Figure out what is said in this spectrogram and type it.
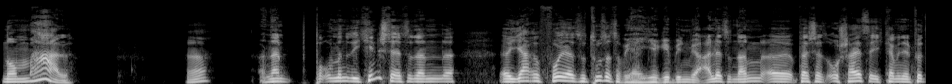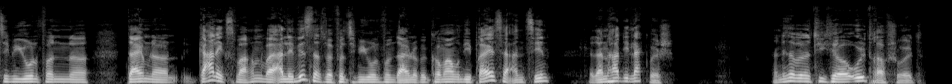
normal. Ja? Und dann, und wenn du dich hinstellst und dann äh, Jahre vorher so tust, als ob, ja, hier gewinnen wir alles und dann äh, feststellst, oh scheiße, ich kann mit den 40 Millionen von äh, Daimler gar nichts machen, weil alle wissen, dass wir 40 Millionen von Daimler bekommen haben und die Preise anziehen, ja, dann hat die Lackwisch. Dann ist aber natürlich der Ultra schuld.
